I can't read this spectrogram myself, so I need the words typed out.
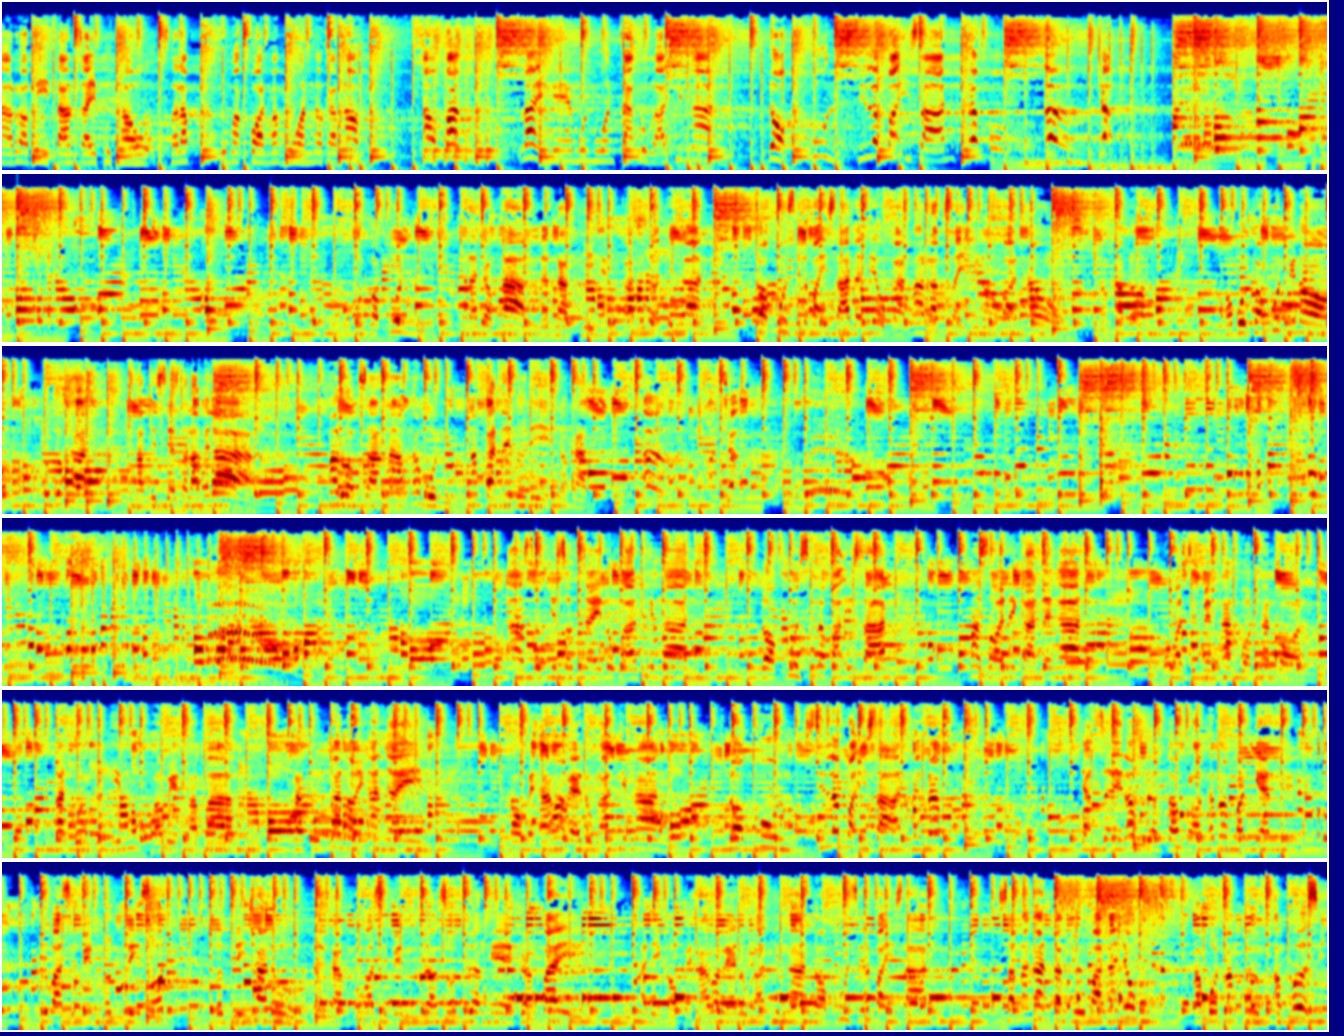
อ่ารอบนี้ตามใจผู้เฒ่าสำหรับผู้มักก่อนมักมวนเนาะครับเนาะเอาฟังไล่แห่มวลมวลจากลูกหลานทีมงาน ดอกคูณศิลปะอีสานครับผม เออจะขอบคุณขอบคุณคณะเจ้าภาพนะครับที่ให้โอกาสลูกหลานทีมงานดอกคูณศิลปะอีสานได้มีโอกาสมารับใส่พี่น้องบ้านเฮานะครับเนาะขอบคุณขอบคุณพี่น้องทุกทุกท่านทำที่เสียสละเวลามา มสร้าบุญน้ำกันในมือนี้นะครับเออเอาเชอะอาสนจิตสนใจลูกหลานทีมงาน ดอกคูณศิลปะอีสาน มาซอยในการในงานบอกว่าสิเป็นงานบวชงานก่อนงานบุญกระถินพระเวทพระปากระผมงานหน่อยงานใหญ่ เรื่องต้อกลอนท่านว่าควันแกนหรือว่าสิเป็นดนตรีสดดนตรีชาโดนะครับเพราะว่าสิเป็นเครื่องสดเครื่องเฮเครื่องไป อันนี้เขาไปหามาแวลูกหลานทีมงานดอกคูดศิลปะอีสานสำนักงานตั้งอยู่บ้านนายงตำบลบางเพิ่มอำเภอศรี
